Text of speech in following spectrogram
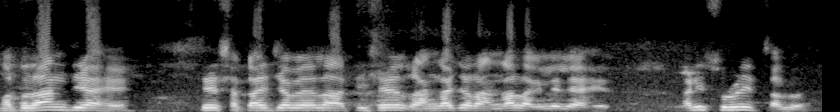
मतदान जे आहे ते सकाळच्या वेळेला अतिशय रांगाच्या रांगा लागलेल्या आहेत आणि सुरळीत चालू आहे.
